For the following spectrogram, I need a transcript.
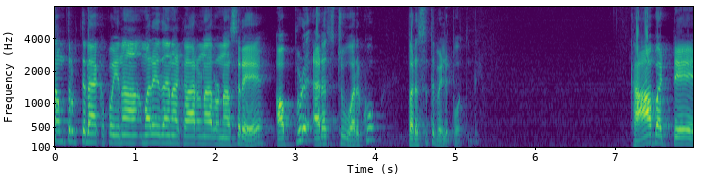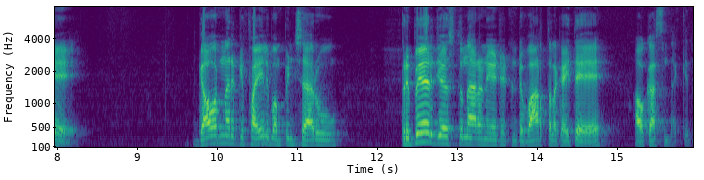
సంతృప్తి లేకపోయినా మరేదైనా కారణాలు ఉన్నా సరే అప్పుడు అరెస్టు వరకు పరిస్థితి వెళ్ళిపోతుంది. కాబట్టే గవర్నర్కి ఫైల్ పంపించారు ప్రిపేర్ చేస్తున్నారనేటటువంటి వార్తలకైతే అవకాశం దక్కింది.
